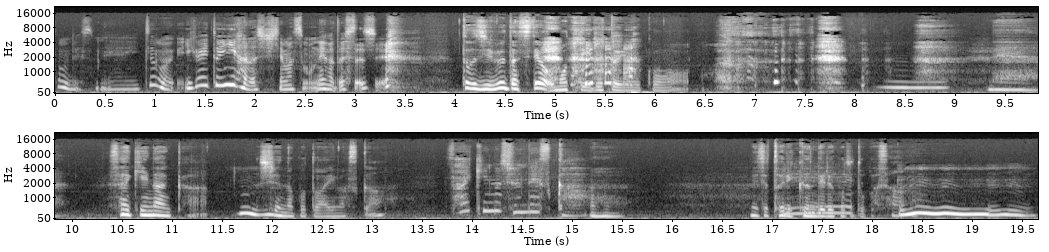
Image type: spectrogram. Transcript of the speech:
そうですね。いつも意外といい話してますもんね私たち。と自分たちでは思っているというこう。ねえ。最近なんかうん旬なことはありますか、最近の旬ですか？うん。めっちゃ取り組んでることとかさ、うんうんうんうん。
